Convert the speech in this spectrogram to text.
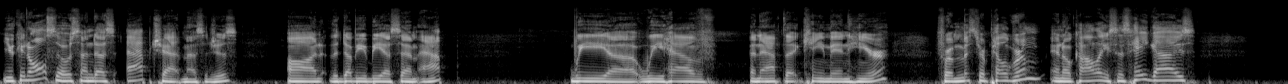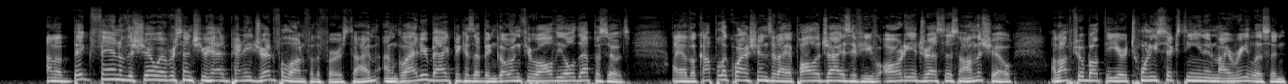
You can also send us app chat messages on the WBSM app. We, uh, we have an app that came in here from Mr. Pilgrim in Ocala. He says, Hey guys, I'm a big fan of the show ever since you had Penny Dreadful on for the first time. I'm glad you're back because I've been going through all the old episodes. I have a couple of questions, and I apologize if you've already addressed this on the show. I'm up to about the year 2016 in my re listen.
